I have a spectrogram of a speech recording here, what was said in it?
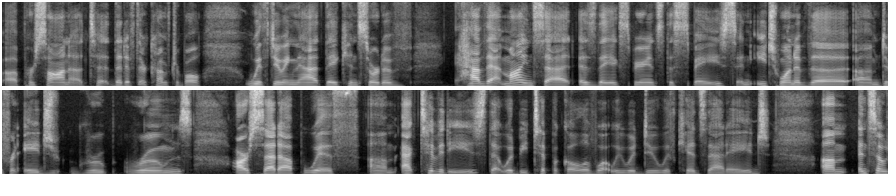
a, persona to that if they're comfortable with doing that, they can sort of have that mindset as they experience the space. And each one of the um, different age group rooms are set up with um, activities that would be typical of what we would do with kids that age. Um, and so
